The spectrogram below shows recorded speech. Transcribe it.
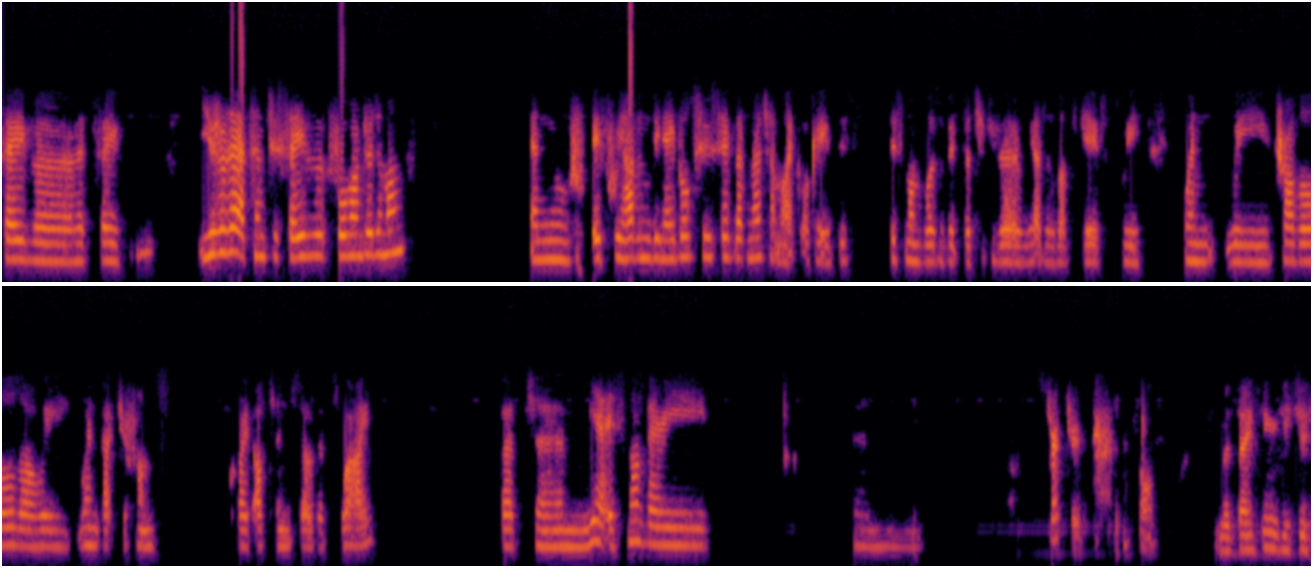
save, uh, let's say, usually I tend to save 400 a month. And if we haven't been able to save that much, I'm like, okay, this, this month was a bit particular. We had a lot of gifts. We, when we traveled or we went back to France quite often, so that's why. But, um, yeah, it's not very, um, structured. that's all. But I think this is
